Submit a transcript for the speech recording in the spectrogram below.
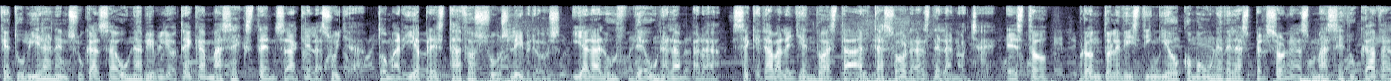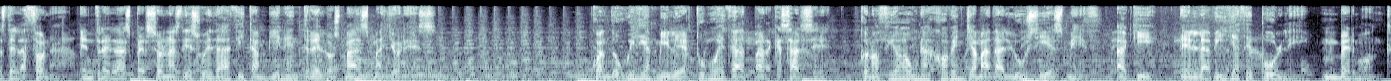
que tuvieran en su casa una biblioteca más extensa que la suya. Tomaría prestados sus libros y a la luz de una lámpara se quedaba leyendo hasta altas horas de la noche. Esto pronto le distinguió como una de las personas más educadas de la zona, entre las personas de su edad y también entre los más mayores. Cuando William Miller tuvo edad para casarse, conoció a una joven llamada Lucy Smith, aquí, en la villa de Pulney, Vermont,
